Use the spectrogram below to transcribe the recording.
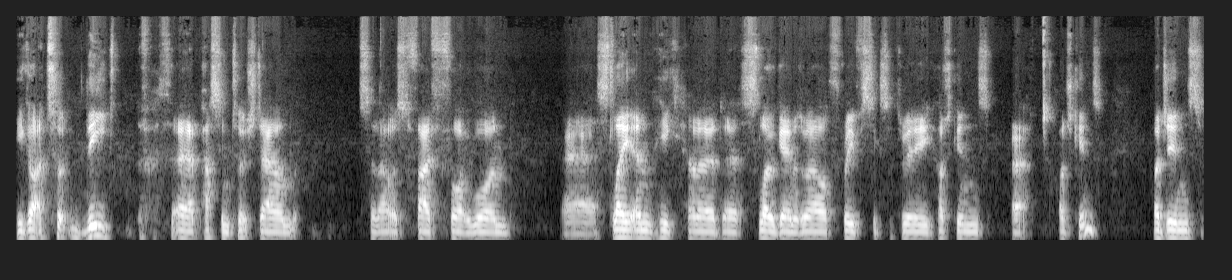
he got a the uh, passing touchdown. So that was 5 for 41. Uh, Slayton, he had a slow game as well, 3 for 63. Hodgkins, uh, Hodgkins, Hodgins,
